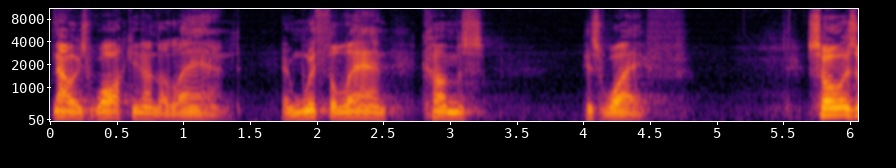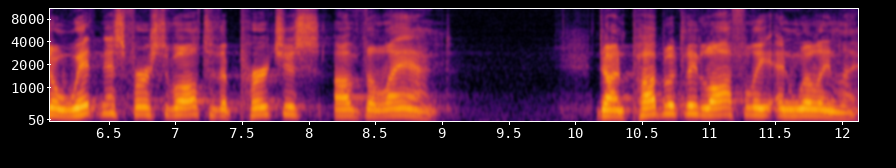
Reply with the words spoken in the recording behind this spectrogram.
Now he's walking on the land, and with the land comes his wife. So, as a witness, first of all, to the purchase of the land, done publicly, lawfully, and willingly.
